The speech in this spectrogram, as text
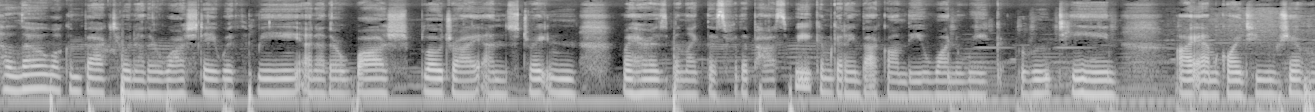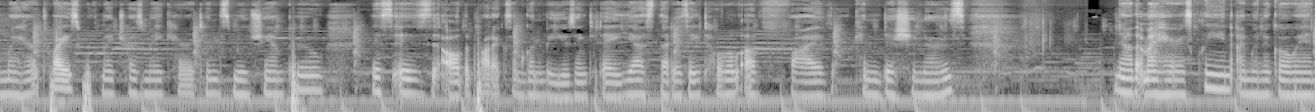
Hello, welcome back to another wash day with me. Another wash, blow dry, and straighten. My hair has been like this for the past week. I'm getting back on the one week routine. I am going to shampoo my hair twice with my Tresemme Keratin Smooth Shampoo. This is all the products I'm going to be using today. Yes, that is a total of five conditioners. Now that my hair is clean, I'm going to go in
